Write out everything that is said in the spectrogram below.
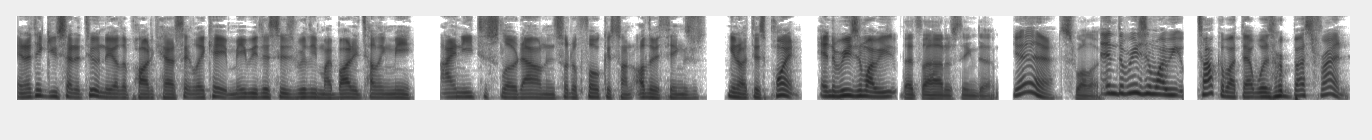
and i think you said it too in the other podcast that like hey maybe this is really my body telling me i need to slow down and sort of focus on other things you know at this point and the reason why we That's the hardest thing to yeah swallow. and the reason why we talk about that was her best friend,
